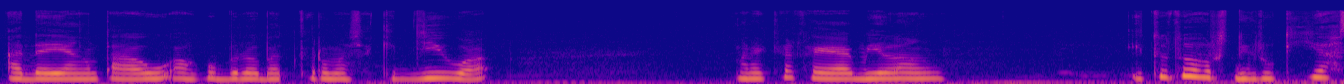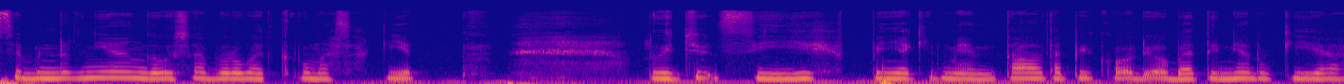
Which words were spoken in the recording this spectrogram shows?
ada yang tahu aku berobat ke rumah sakit jiwa, mereka kayak bilang itu tuh harus dirukiah sebenarnya nggak usah berobat ke rumah sakit. Lucu sih penyakit mental tapi kok diobatinnya rukiah.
